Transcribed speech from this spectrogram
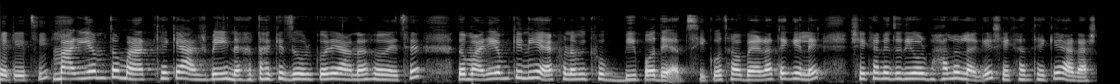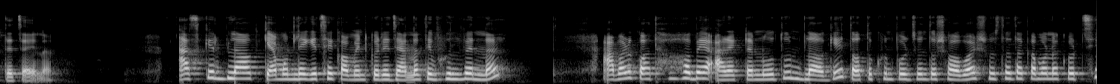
হেঁটেছি। মারিয়াম তো মাঠ থেকে আসবেই না, তাকে জোর করে আনা হয়েছে। তো মারিয়ামকে নিয়ে এখন আমি খুব বিপদে আছি। কোথাও বেড়াতে গেলে সেখানে যদি ওর ভালো লাগে, সেখান থেকে আর আসতে চায় না। আজকের ব্লগ কেমন লেগেছে কমেন্ট করে জানাতে ভুলবেন না। আবার কথা হবে আর একটা নতুন ব্লগে। ততক্ষণ পর্যন্ত সবার সুস্থতা কামনা করছি।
